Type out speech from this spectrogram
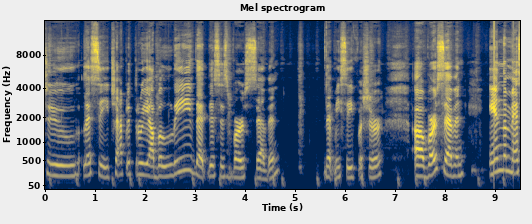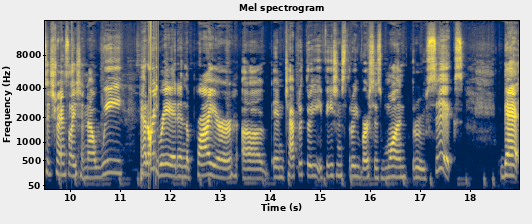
to, let's see, chapter three. I believe that this is verse seven. Let me see for sure. Uh, verse seven in the message translation. Now, we had already read in the prior, uh, in chapter three, Ephesians 3, verses one through six, that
